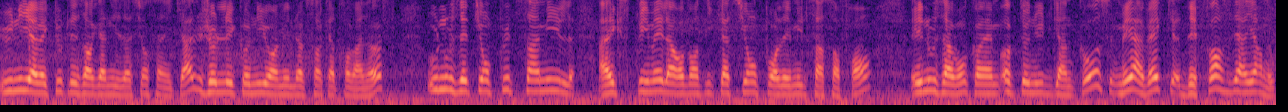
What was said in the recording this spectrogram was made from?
unis avec toutes les organisations syndicales. Je l'ai connu en 1989 où nous étions plus de 5000 à exprimer la revendication pour les 1500 francs. Et nous avons quand même obtenu de gain de cause, mais avec des forces derrière nous.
